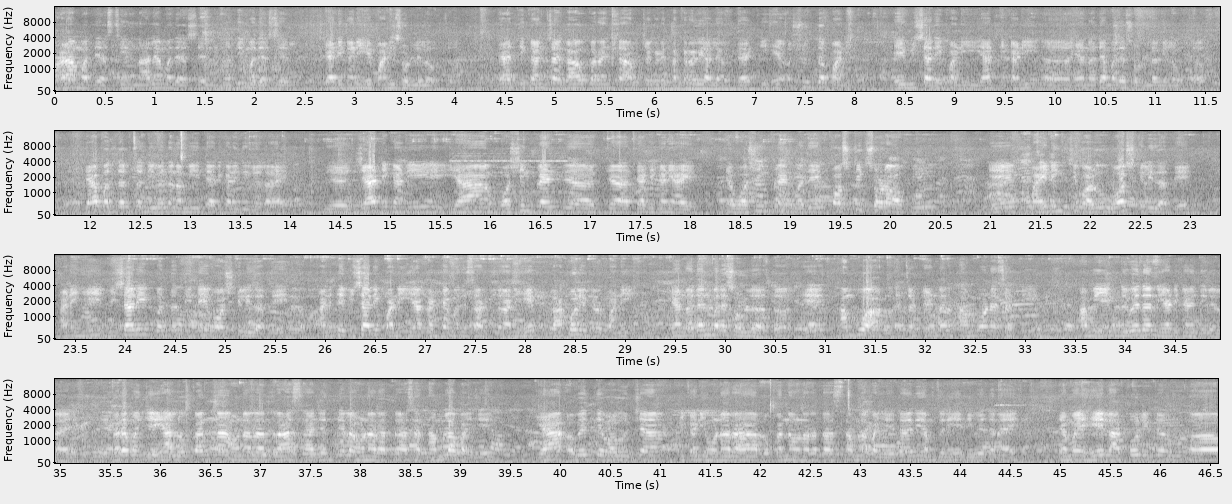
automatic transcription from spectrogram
भाळामध्ये असतील नाल्यामध्ये असेल नदीमध्ये असेल त्या ठिकाणी हे पाणी सोडलेलं होतं. त्या ठिकाणच्या गावकऱ्यांच्या आमच्याकडे तक्रारी आल्या होत्या की हे अशुद्ध पाणी हे विषारी पाणी या ठिकाणी या नद्यामध्ये सोडलं गेलं होतं. त्याबद्दलचं निवेदन आम्ही त्या ठिकाणी दिलेलं आहे. ज्या ठिकाणी ह्या वॉशिंग प्लॅन्ट ज्या ज्या त्या ठिकाणी आहेत त्या वॉशिंग प्लॅन्टमध्ये कॉस्टिक सोडा वापरून हे मायनिंगची वाळू वॉश केली जाते आणि ही विषारी पद्धतीने वॉश केली जाते आणि ते विषारी पाणी या खड्ड्यामध्ये साठतं आणि हे लाखो लिटर पाणी या नद्यांमध्ये सोडलं जातं. हे थांबवा. याचं टेंडर थांबवण्यासाठी आम्ही एक निवेदन या ठिकाणी दिलेलं आहे. खरं म्हणजे ह्या लोकांना होणारा त्रास हा जनतेला होणारा त्रास हा थांबला पाहिजे. ह्या अवैध वाळूच्या ठिकाणी होणारा हा लोकांना होणारा त्रास थांबला पाहिजे. याच्यासाठी आमचं हे निवेदन आहे. त्यामुळे हे लाखो लिटर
